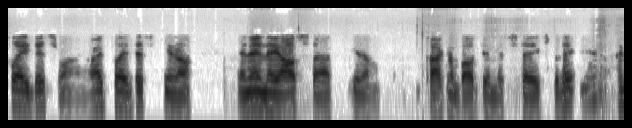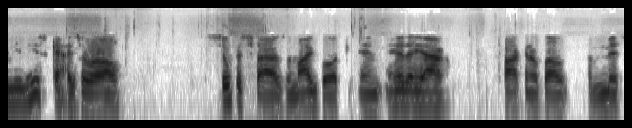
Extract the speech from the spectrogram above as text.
played this wrong. Or I played this, you know, and then they all start, you know, talking about their mistakes. But they, you know, I mean, these guys are all superstars in my book, and here they are talking about a missed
